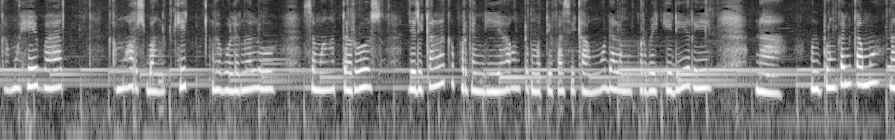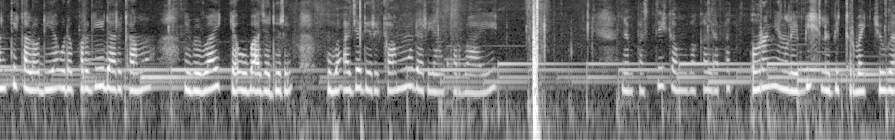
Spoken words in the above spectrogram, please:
Kamu hebat. Kamu harus bangkit gak boleh ngeluh semangat terus Jadikanlah kepergian dia untuk motivasi kamu dalam memperbaiki diri. Nah, untungkan kamu nanti kalau dia udah pergi dari kamu, lebih baik ya ubah aja diri, ubah aja diri kamu dari yang terbaik. Dan pasti kamu bakal dapat orang yang lebih lebih terbaik juga.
